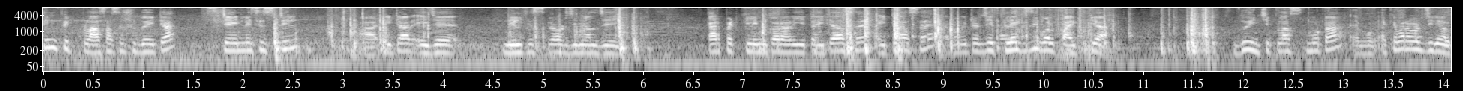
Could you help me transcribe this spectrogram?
তিন ফিট প্লাস আছে শুধু এটা স্টেইনলেস স্টিল আর এটার এই যে নীলফিস্কের অরিজিনাল যে কার্পেট ক্লিন করার এটা এটা আছে এটা আছে এবং এটার যে ফ্লেক্সিবল পাইপটা দুই ইঞ্চি প্লাস মোটা এবং একেবারে অরিজিনাল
